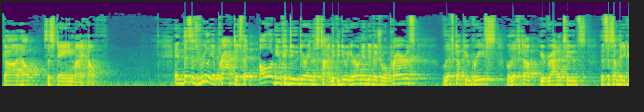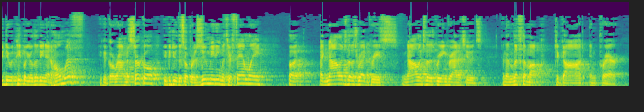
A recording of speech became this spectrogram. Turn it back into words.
God help sustain my health. And this is really a practice that all of you could do during this time. You could do it in your own individual prayers, lift up your griefs, lift up your gratitudes. This is something you could do with people you're living at home with. You could go around in a circle. You could do this over a Zoom meeting with your family. But acknowledge those red griefs, acknowledge those green gratitudes, and then lift them up to God in prayer.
